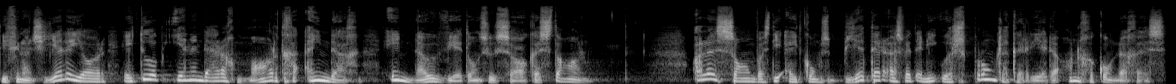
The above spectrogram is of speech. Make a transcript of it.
Die finansiële jaar het toe op 31 Maart geëindig en nou weet ons hoe sake staan. Alles saam was die uitkoms beter as wat in die oorspronklike rede aangekondig is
